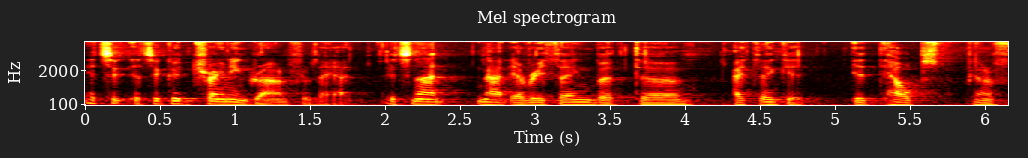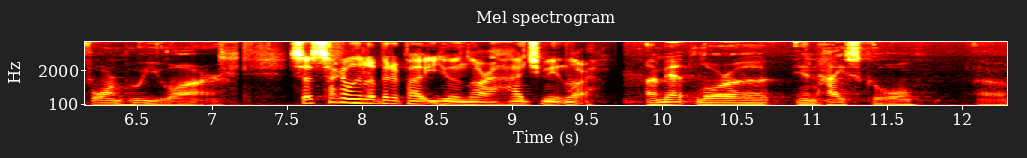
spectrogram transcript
it's a, it's a good training ground for that. It's not not everything, but uh, I think it it helps kind of form who you are. so let's talk a little bit about you and Laura. How'd you meet Laura? I met Laura in high school uh,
